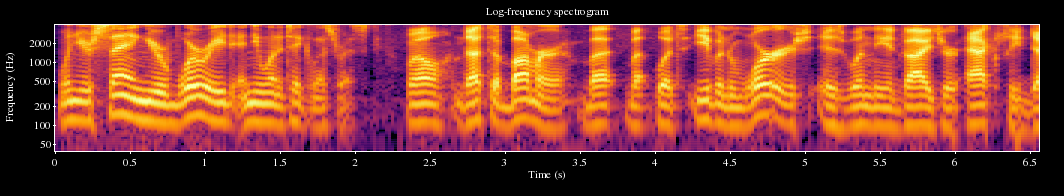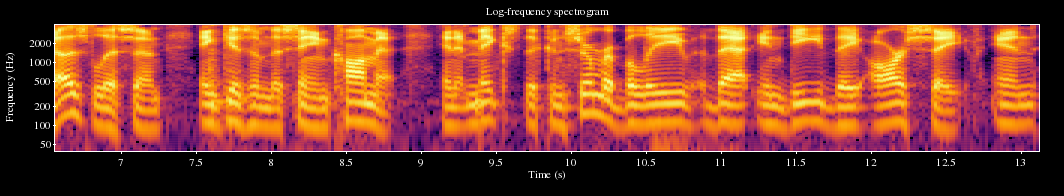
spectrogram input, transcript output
when you're saying you're worried and you want to take less risk. Well, that's a bummer. But but what's even worse is when the advisor actually does listen and gives them the same comment, and it makes the consumer believe that indeed they are safe. And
